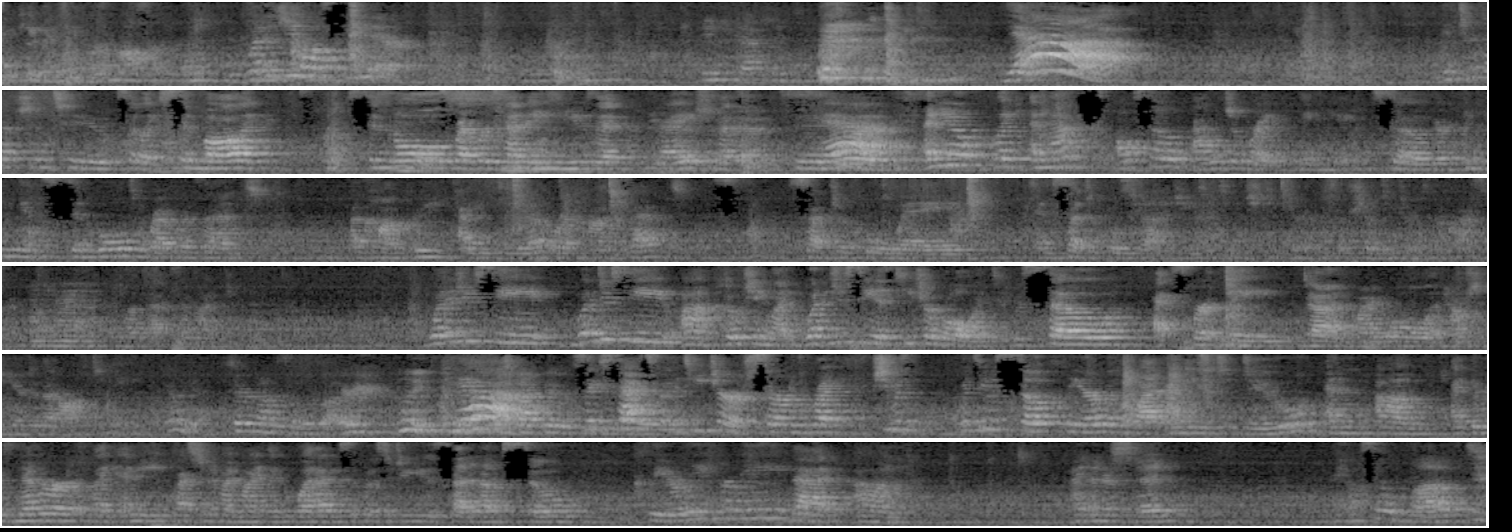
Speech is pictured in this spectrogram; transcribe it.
Lindsay. That was awesome. What did you all see there? Yeah. Introduction to, so like symbolic symbols representing music, right? So that's, yeah. And you know, like, and that's also algebraic thinking. So they're thinking in symbol to represent a concrete idea or a concept. It's such a cool way and such a cool strategy to teach teachers or show teachers in the classroom. I love that so much. What did you see? What did you see uh, coaching like? What did you see as teacher role? It, was so expertly done. My role and how she handed that off to me. On silver platter. Like, Yeah, success for the teacher served right. She was Quincy was so clear with what I needed to do, and um, I, there was never like any question in my mind like what I was supposed to do. You just set it up so clearly for me that um, I understood. I also loved.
